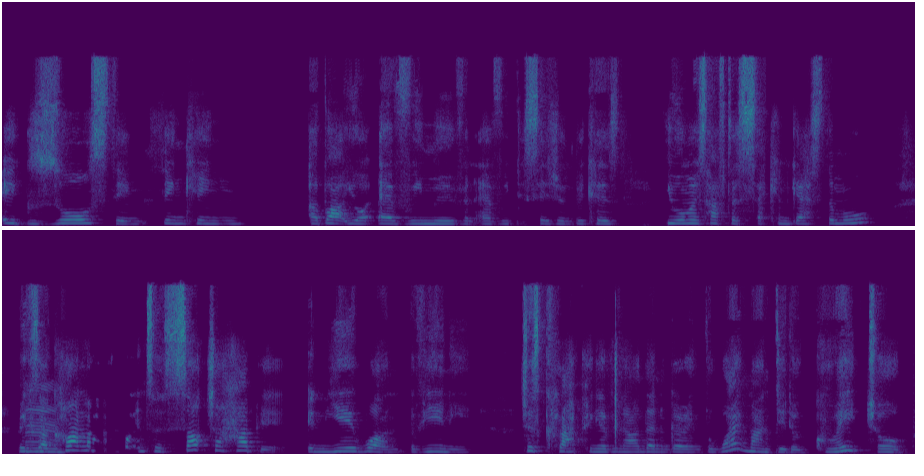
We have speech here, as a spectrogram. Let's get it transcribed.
exhausting thinking about your every move and every decision because you almost have to second guess them all. Because mm. I can't like got into such a habit in year one of uni, just clapping every now and then and going, the white man did a great job.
